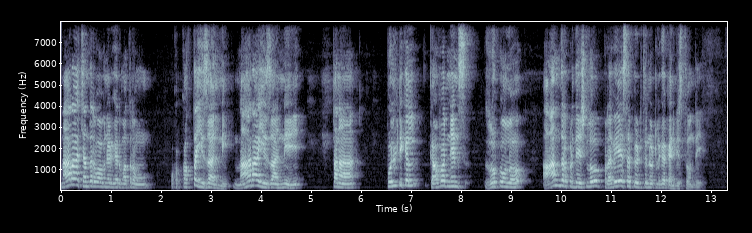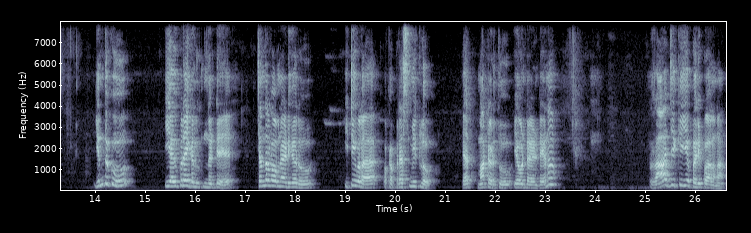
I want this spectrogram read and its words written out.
నారా చంద్రబాబు నాయుడు గారు మాత్రం ఒక కొత్త ఇజాన్ని నారా ఇజాన్ని తన పొలిటికల్ గవర్నెన్స్ రూపంలో ఆంధ్రప్రదేశ్లో ప్రవేశపెడుతున్నట్లుగా కనిపిస్తోంది. ఎందుకు ఈ అభిప్రాయం కలుగుతుందంటే చంద్రబాబు నాయుడు గారు ఇటీవల ఒక ప్రెస్ మీట్లో మాట్లాడుతూ ఏమంటాడంటే రాజకీయ పరిపాలన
